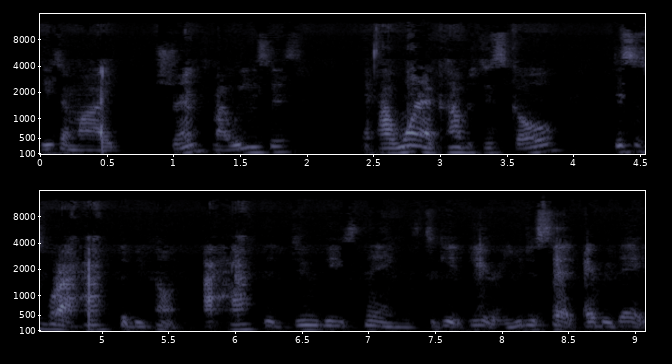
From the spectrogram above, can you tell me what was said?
These are my strengths, my weaknesses. If I want to accomplish this goal, this is what I have to become. I have to do these things to get here. And you just said every day,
